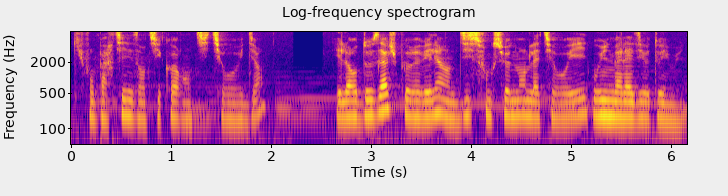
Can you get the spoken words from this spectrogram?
qui font partie des anticorps antithyroïdiens, et leur dosage peut révéler un dysfonctionnement de la thyroïde ou une maladie auto-immune.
